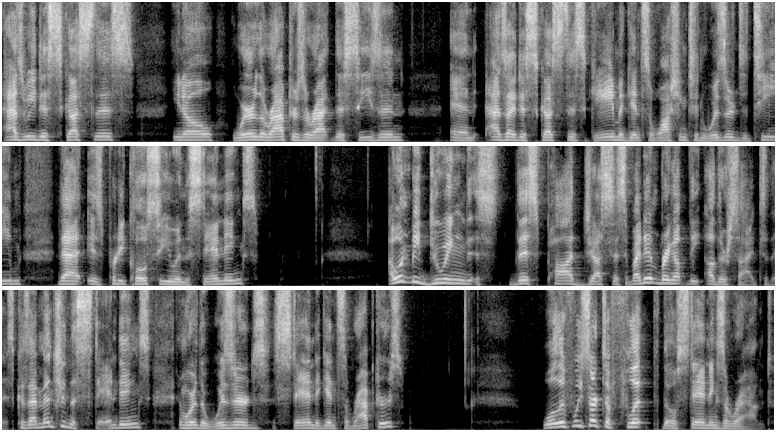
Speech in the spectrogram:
as we discuss this, you know, where the Raptors are at this season. And as I discuss this game against the Washington Wizards, a team that is pretty close to you in the standings, I wouldn't be doing this this pod justice if I didn't bring up the other side to this. Because I mentioned the standings and where the Wizards stand against the Raptors. Well, if we start to flip those standings around,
